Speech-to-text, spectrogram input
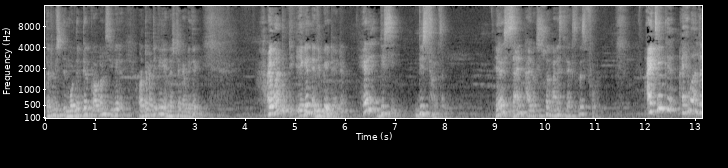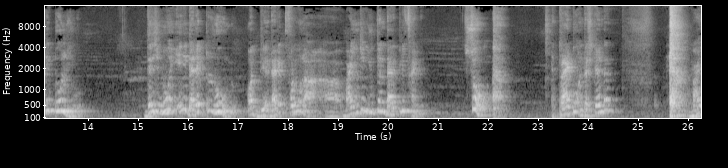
that means more than ten problems you will automatically understand everything. I want to again repeat it. Here this this function. Here sine 5x square minus 3x plus 4. I think I have already told you there is no any direct rule or direct formula uh, by using you can directly find. So try to understand my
